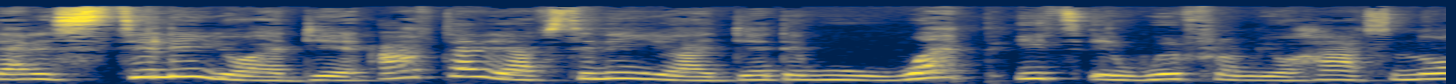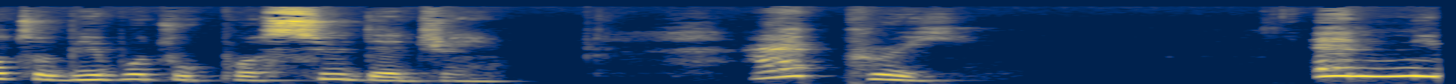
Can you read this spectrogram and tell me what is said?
that is stealing your idea, after they have stolen your idea, they will wipe it away from your heart not to be able to pursue their dream. I pray any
